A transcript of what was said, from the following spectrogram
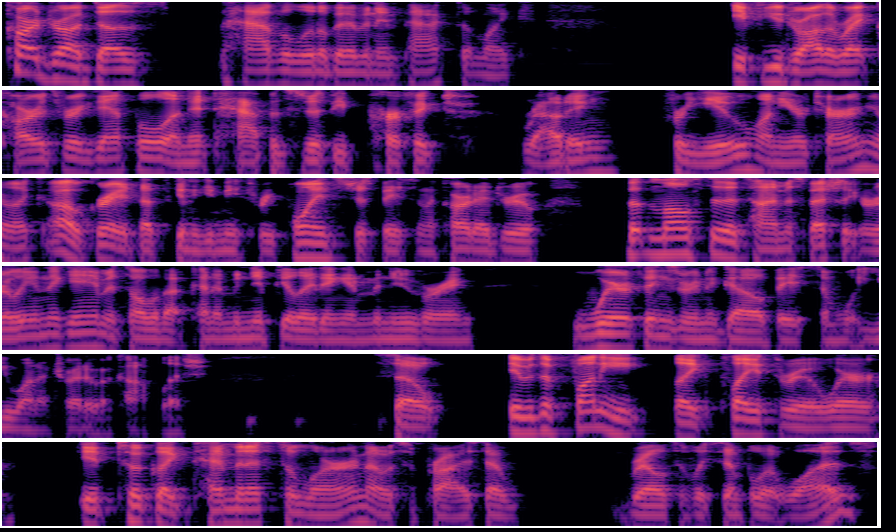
card draw does have a little bit of an impact on like if you draw the right cards, for example, and it happens to just be perfect routing for you on your turn, you're like, oh, great, that's going to give me three points just based on the card I drew. But most of the time, especially early in the game, it's all about kind of manipulating and maneuvering where things are going to go based on what you want to try to accomplish. So it was a funny like playthrough where it took like 10 minutes to learn. I was surprised how relatively simple it was.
